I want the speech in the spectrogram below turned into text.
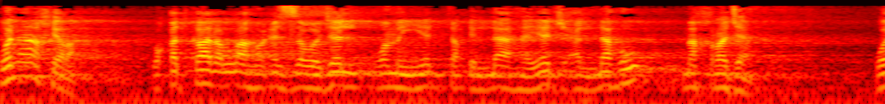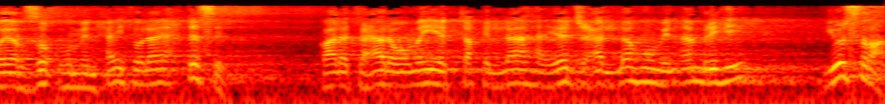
والآخرة. وقد قال الله عز وجل ومن يتق الله يجعل له مخرجا. ويرزقه من حيث لا يحتسب. قال تعالى ومن يتق الله يجعل له من أمره يسرا.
